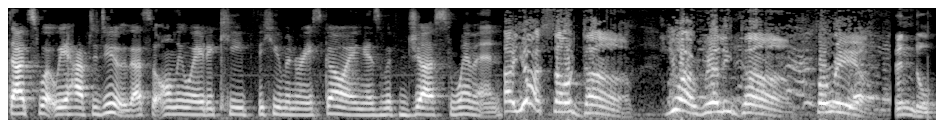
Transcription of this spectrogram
that's what we have to do. That's the only way to keep the human race going is with just women. Oh, you are so dumb. You are really dumb. For real. Bindel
